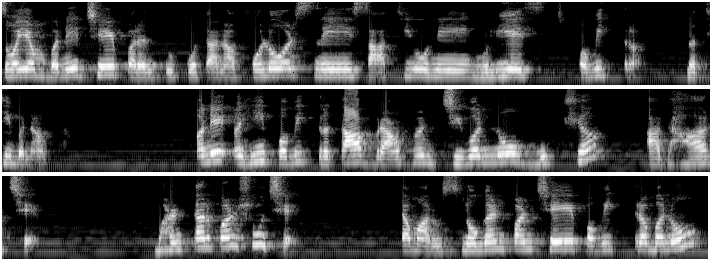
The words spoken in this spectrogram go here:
સ્વયં બને છે, પરંતુ પોતાના ફોલોઅર્સને, સાથીઓને હોલીએસ્ટ પવિત્ર નથી બનાવતા. અને અહીં પવિત્રતા બ્રાહ્મણ જીવનનો મુખ્ય આધાર છે. ભણતર પણ શું છે? તમારું સ્લોગન પણ છે, પવિત્ર બનો,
